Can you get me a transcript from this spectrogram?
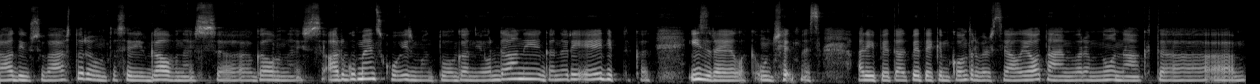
rādījusi vēsture, un tas ir galvenais, galvenais arguments, ko izmanto izmanto gan Jordānija, gan arī Ēģipte, kad Izrēla, un šeit mēs arī pie tāda pietiekami kontroversiāla jautājuma varam nonākt. Uh,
